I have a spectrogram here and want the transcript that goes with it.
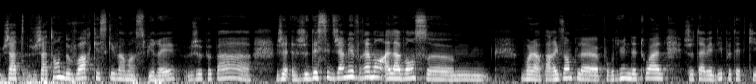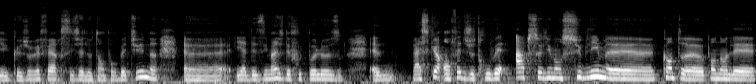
j'attends de voir qu'est-ce qui va m'inspirer. Je peux pas, je, décide jamais vraiment à l'avance. Euh, voilà, par exemple, euh, pour Lune d'étoiles, je t'avais dit peut-être que, je vais faire, si j'ai le temps pour Béthune, euh, il y a des images des footballeuses. Parce que en fait, je trouvais absolument sublime euh, quand pendant les,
